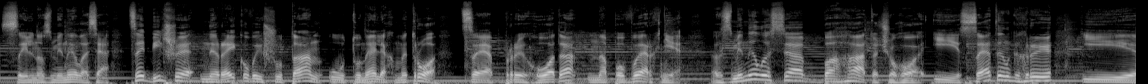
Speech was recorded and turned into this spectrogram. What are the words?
сильно змінилася. Це більше не рейковий шутан у тунелях метро. Це пригода на поверхні. Змінилося багато чого: і сеттинг гри, і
